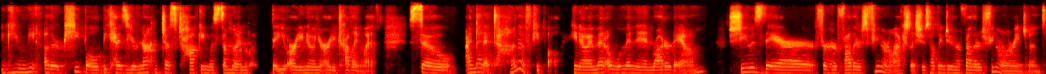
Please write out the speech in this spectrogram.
you meet other people because you're not just talking with someone totally. that you already know and you're already traveling with. So I met a ton of people. You know, I met a woman in Rotterdam. She was there for her father's funeral, actually. She was helping do her father's funeral arrangements.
